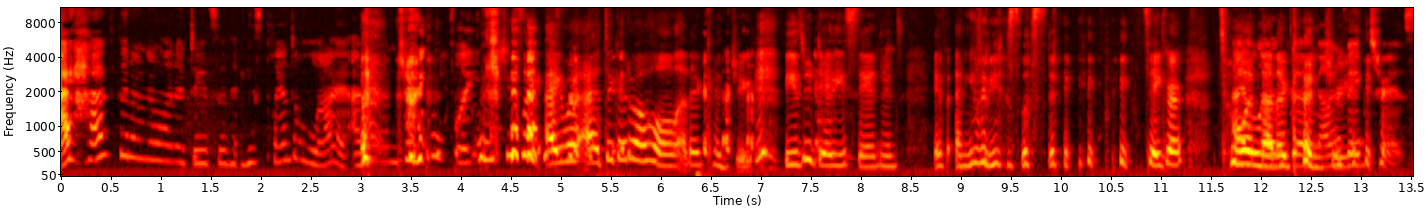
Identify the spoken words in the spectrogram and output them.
I have been on a lot of dates with him. He's planned a lot. I don't know, I'm trying to like. She's like, I went, I had to go to a whole other country. These are Danny's standards. If anybody is listening, take her to I another country. on big trips.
